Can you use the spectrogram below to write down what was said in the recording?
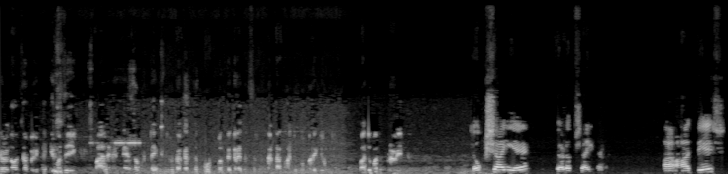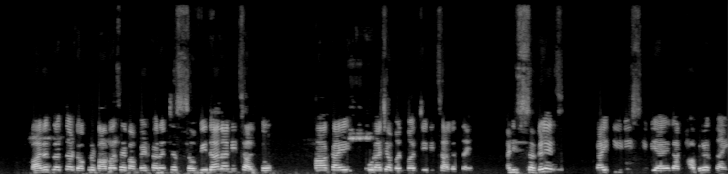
जळगावच्या बैठकीमध्ये गिरीश महाजन यांनी असं म्हटलंय की विरोधकांचं पोट बंद करायचं असेल तर त्यांना भाजपमध्ये घेऊन या. भाजपात प्रवेश लोकशाही आहे दडपशाही नाही. हा देश भारतरत्न डॉक्टर बाबासाहेब आंबेडकरांच्या संविधानाने चालतो. हा काही कोणाच्या मनमर्जीने चालत नाही. आणि सगळेच काही ईडी सीबीआय ला घाबरत नाही.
